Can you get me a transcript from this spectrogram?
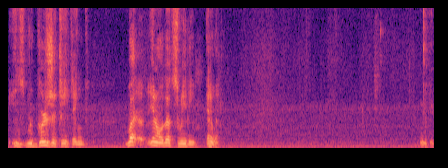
he's regurgitating. But, you know, that's really. Anyway. Okay.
